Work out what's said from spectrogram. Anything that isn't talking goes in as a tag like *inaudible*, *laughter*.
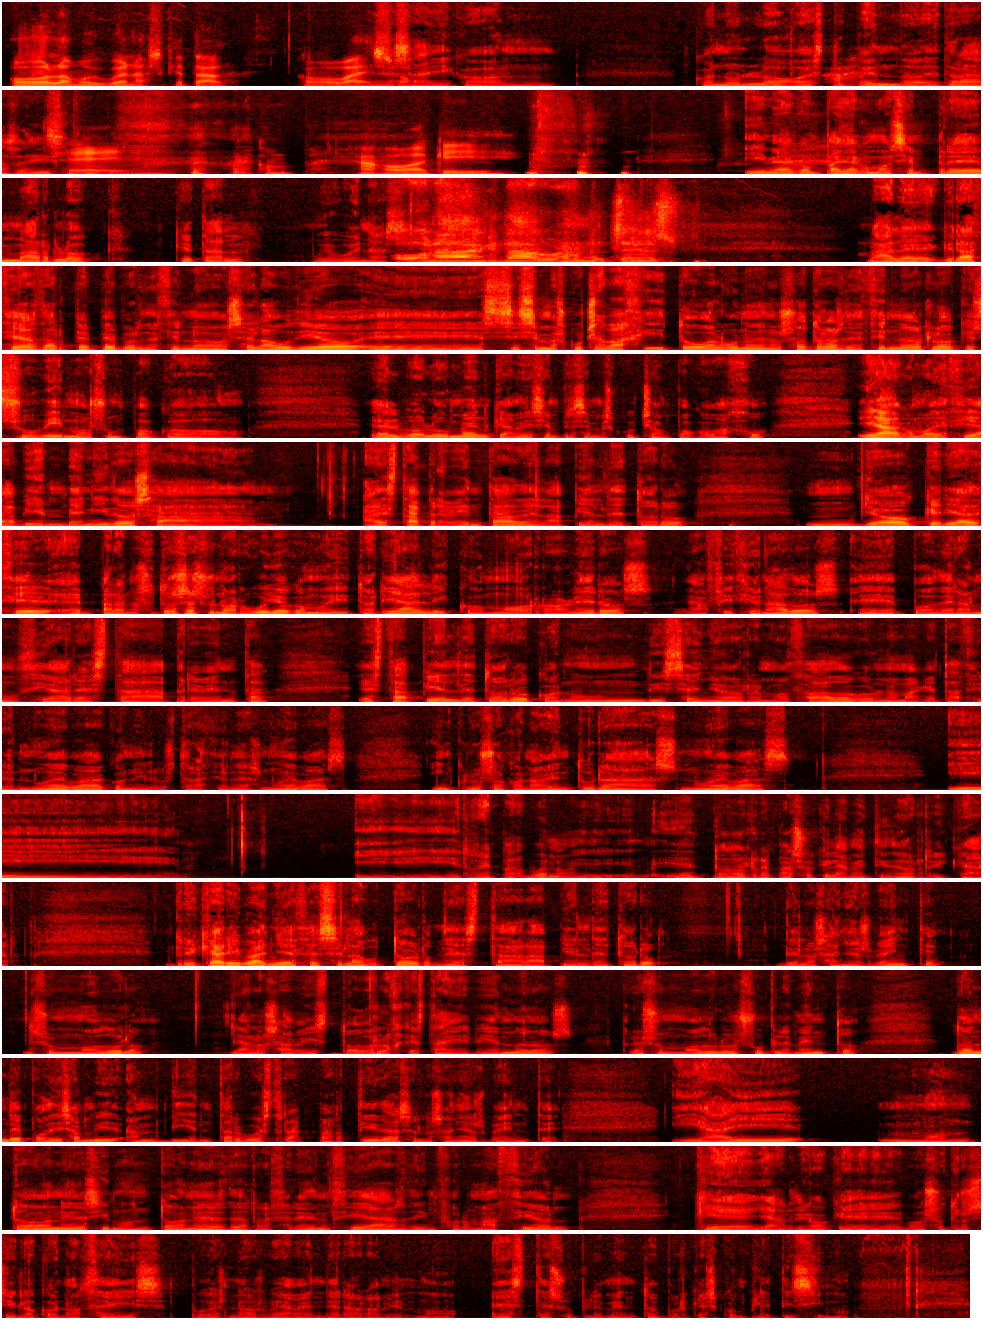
Hola, muy buenas, ¿qué tal? ¿Cómo va eso? ahí con, un logo estupendo detrás, ¿he Sí, *laughs* hago aquí. y me acompaña como siempre Marlock, ¿qué tal? Muy buenas. Hola, ¿qué tal? Buenas noches. Vale, gracias Dar Pepe por decirnos el audio. Eh, si se me escucha bajito o alguno de nosotros, decírnoslo que subimos un poco el volumen, que a mí siempre se me escucha un poco bajo. Y nada, como decía, bienvenidos a, esta preventa de la piel de toro. Mm, yo quería decir, eh, para nosotros es un orgullo como editorial y como roleros aficionados eh, poder anunciar esta preventa, esta piel de toro con un diseño remozado, con una maquetación nueva, con ilustraciones nuevas, incluso con aventuras nuevas y, bueno, y, todo el repaso que le ha metido Ricard. Ricard Ibáñez es el autor de esta La piel de toro de los años 20. Es un módulo, ya lo sabéis todos los que estáis viéndonos, pero es un módulo, un suplemento, donde podéis ambientar vuestras partidas en los años 20. Y hay montones y montones de referencias, de información, que ya os digo que vosotros si lo conocéis, pues no os voy a vender ahora mismo este suplemento porque es completísimo.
